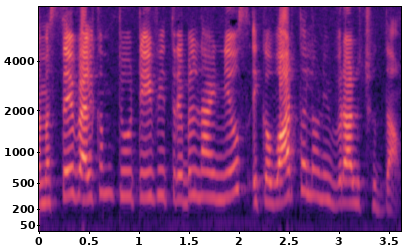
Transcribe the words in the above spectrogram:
నమస్తే welcome to TV triple nine news. ఇక వార్తల్లోని వివరాలు చూద్దాం.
